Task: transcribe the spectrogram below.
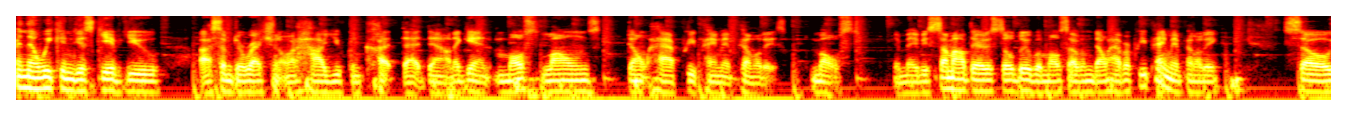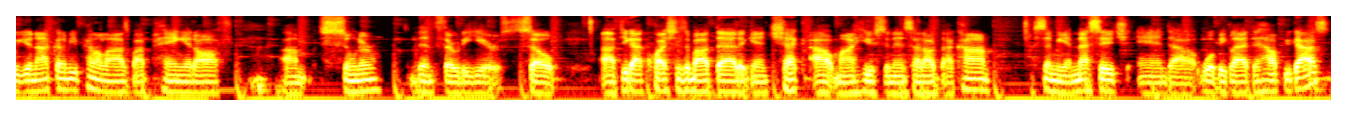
and then we can just give you uh, some direction on how you can cut that down. Again, most loans don't have prepayment penalties. Most. There may be some out there that still do, but most of them don't have a prepayment penalty. So you're not going to be penalized by paying it off um, sooner than 30 years. So uh, if you got questions about that, again, check out myhoustoninsideout.com send me a message and uh, we'll be glad to help you guys.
